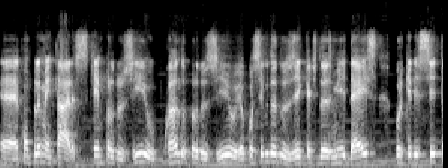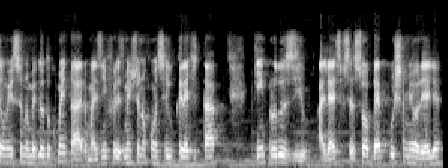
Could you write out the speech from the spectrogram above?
é, complementares. Quem produziu, quando produziu, eu consigo deduzir que é de 2010, porque eles citam isso no meio do documentário, mas infelizmente eu não consigo acreditar quem produziu. Aliás, se você souber, puxa minha orelha,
